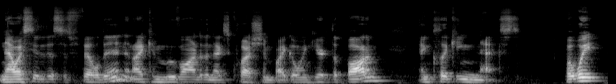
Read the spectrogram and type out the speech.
Now I see that this is filled in and I can move on to the next question by going here to the bottom and clicking next. But wait,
